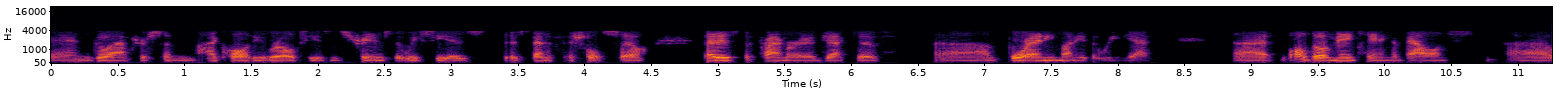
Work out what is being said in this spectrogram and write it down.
and go after some high quality royalties and streams that we see as as beneficial. So that is the primary objective uh, for any money that we get. Uh, although maintaining a balance uh,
